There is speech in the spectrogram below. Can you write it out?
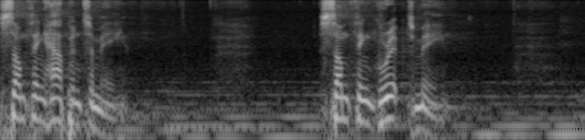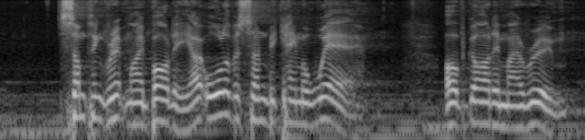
something happened to me. Something gripped me something gripped my body. I all of a sudden became aware of God in my room.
